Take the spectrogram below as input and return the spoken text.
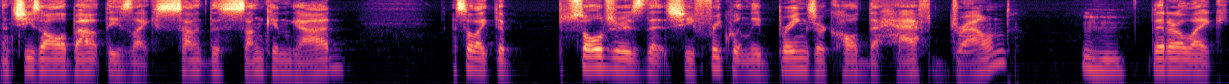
and she's all about these like sun, this sunken god. So like the soldiers that she frequently brings are called the half drowned, Mm-hmm. that are like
